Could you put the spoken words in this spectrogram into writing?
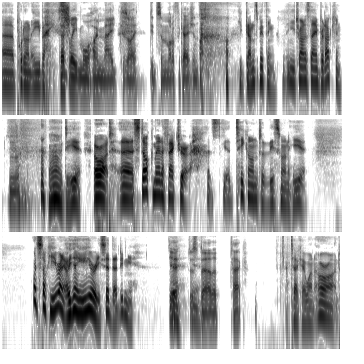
uh, put on eBay. It's actually more homemade because I did some modifications. You're gunsmithing. You're trying to stay in production. Oh dear. All right. Uh, stock manufacturer. Let's get, tick on to this one here. What stock are you running? Oh, no, you already said that, didn't you? yeah, Yeah, just Uh, the tack. TAC A1. All right.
